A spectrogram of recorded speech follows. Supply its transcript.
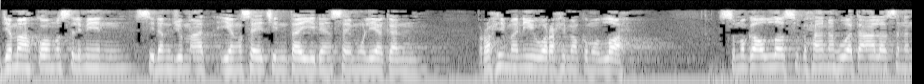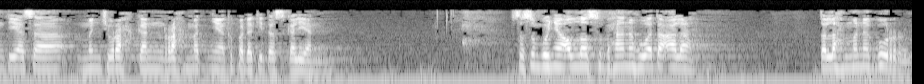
Jemaah kaum muslimin sidang Jumat yang saya cintai dan saya muliakan Rahimani wa rahimakumullah. Semoga Allah subhanahu wa ta'ala senantiasa mencurahkan rahmatnya kepada kita sekalian. Sesungguhnya Allah subhanahu wa ta'ala telah menegur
